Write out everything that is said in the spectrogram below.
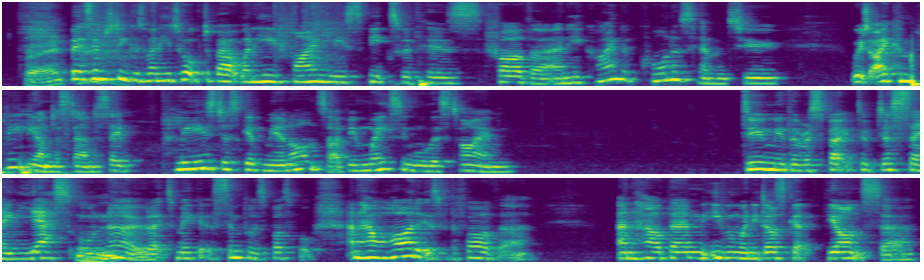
right. But it's interesting because when he talked about when he finally speaks with his father and he kind of corners him to, which I completely understand, to say, please just give me an answer. I've been waiting all this time. Do me the respect of just saying yes or mm. no, like to make it as simple as possible. And how hard it is for the father. And how then, even when he does get the answer,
